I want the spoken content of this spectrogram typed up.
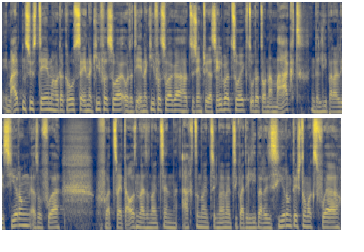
im alten System hat der große Energieversorger oder die Energieversorger hat es entweder selber erzeugt oder dann am Markt in der Liberalisierung. Also vor, vor 2000, also 1998, 99 war die Liberalisierung des Strommarkts. Vorher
